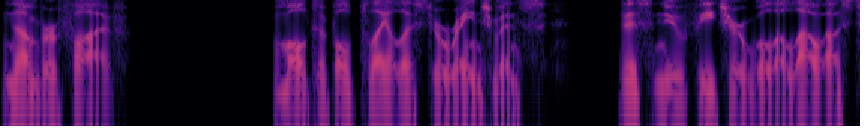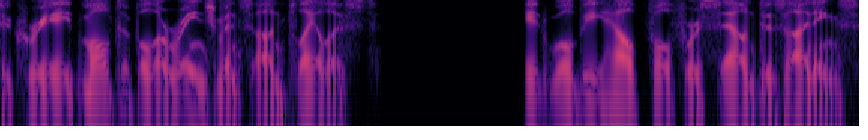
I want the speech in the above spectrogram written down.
Number 5. Multiple playlist arrangements. This new feature will allow us to create multiple arrangements on playlist. It will be helpful for sound designings,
